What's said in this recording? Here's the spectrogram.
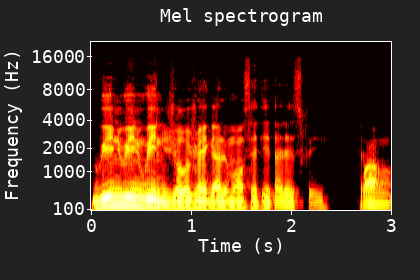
Win, win, win. Je rejoins également cet état d'esprit. Wow.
